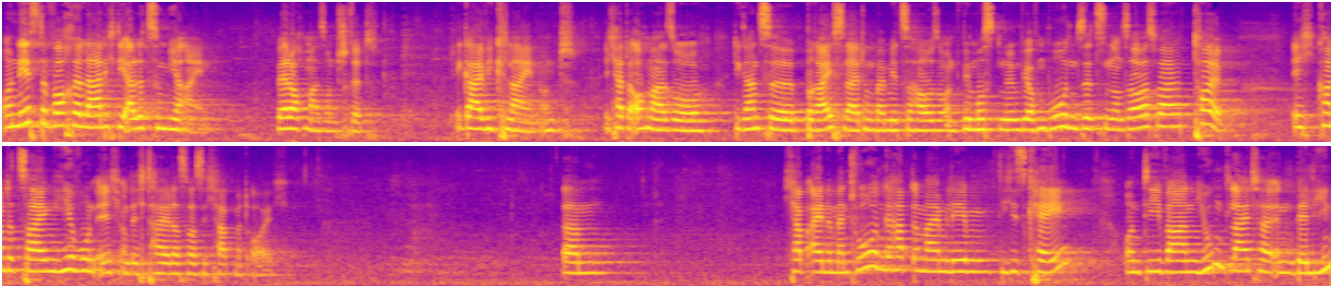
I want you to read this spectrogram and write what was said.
und nächste Woche lade ich die alle zu mir ein. Wäre doch mal so ein Schritt. Egal wie klein. Und ich hatte auch mal so die ganze Bereichsleitung bei mir zu Hause und wir mussten irgendwie auf dem Boden sitzen und so. Aber es war toll. Ich konnte zeigen, hier wohne ich und ich teile das, was ich habe mit euch. Ähm, ich habe eine Mentorin gehabt in meinem Leben, die hieß Kay und die waren Jugendleiter in Berlin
